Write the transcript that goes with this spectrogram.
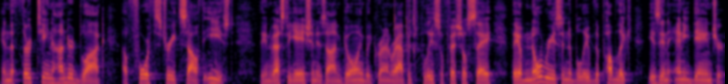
in the 1300 block of 4th Street Southeast. The investigation is ongoing, but Grand Rapids police officials say they have no reason to believe the public is in any danger.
